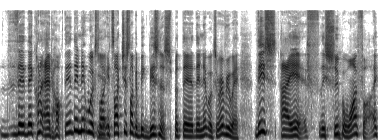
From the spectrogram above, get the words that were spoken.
they're, they're kind of ad hoc. Their their networks like it's like just like a big business, but their their networks are everywhere. This AF, this super Wi-Fi,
